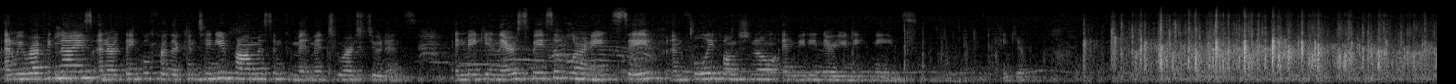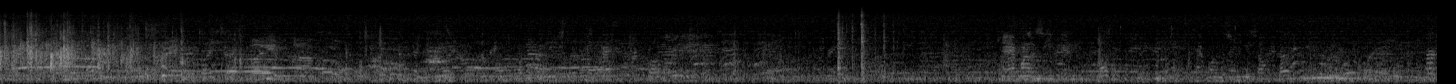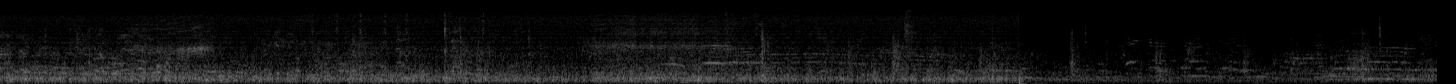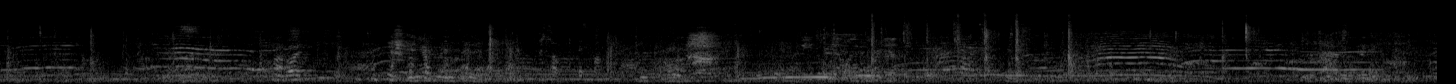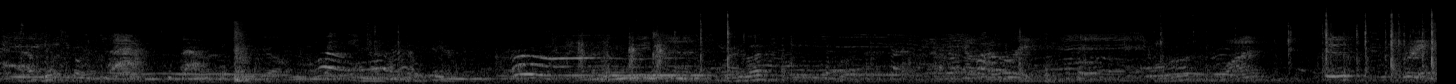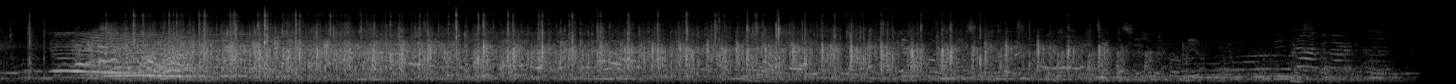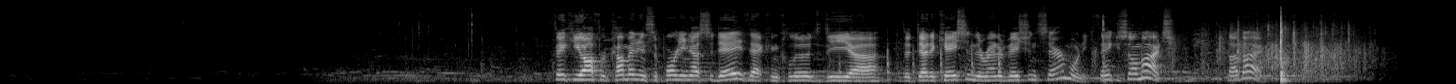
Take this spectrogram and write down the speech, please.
and we recognize and are thankful for their continued promise and commitment to our students in making their space of learning safe and fully functional and meeting their unique needs. Thank you. Thank you all for coming and supporting us today. That concludes the, uh, the dedication, the renovation ceremony. Thank you so much. Bye-bye.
